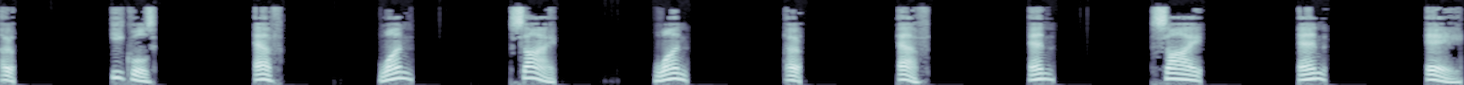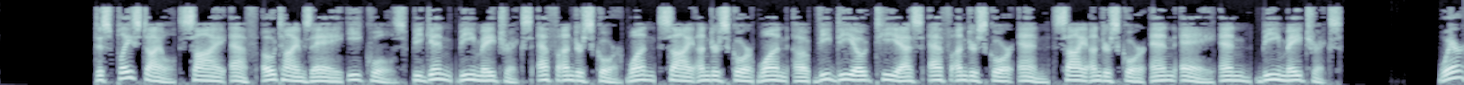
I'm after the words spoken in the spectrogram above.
a equals f. one. Psi. one. A. F. N. Psi. N. A. Display style psi f o times a equals begin b matrix f underscore one psi underscore one a v dots f underscore n psi underscore n a end b matrix where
